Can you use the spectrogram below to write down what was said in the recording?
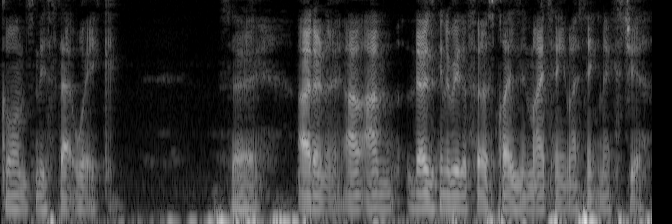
Gawn's missed that week. So I don't know. I, am those are going to be the first players in my team. I think next year.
